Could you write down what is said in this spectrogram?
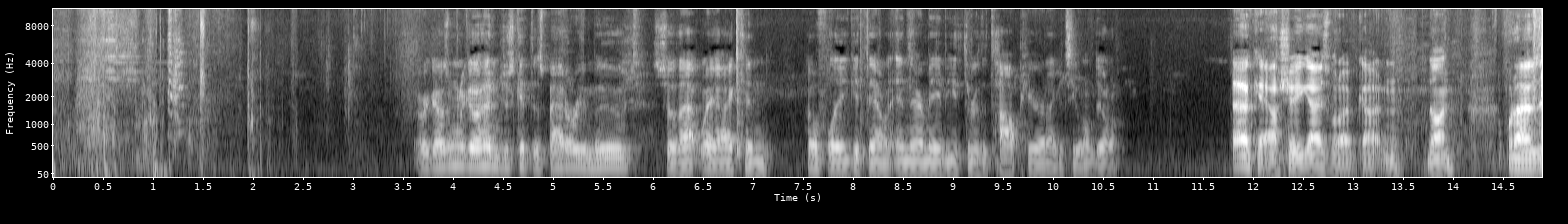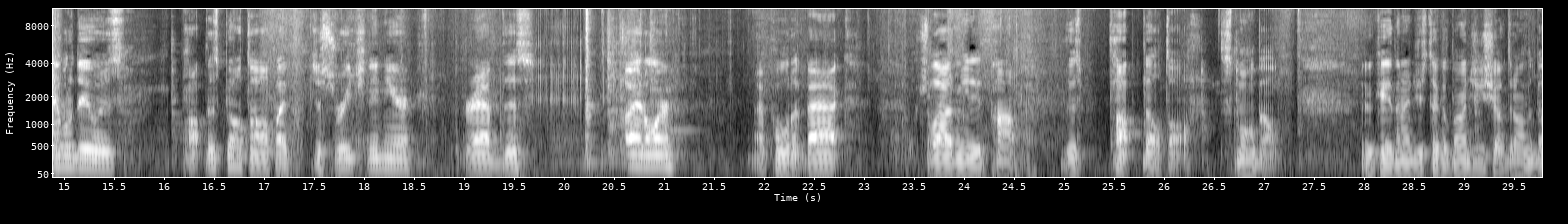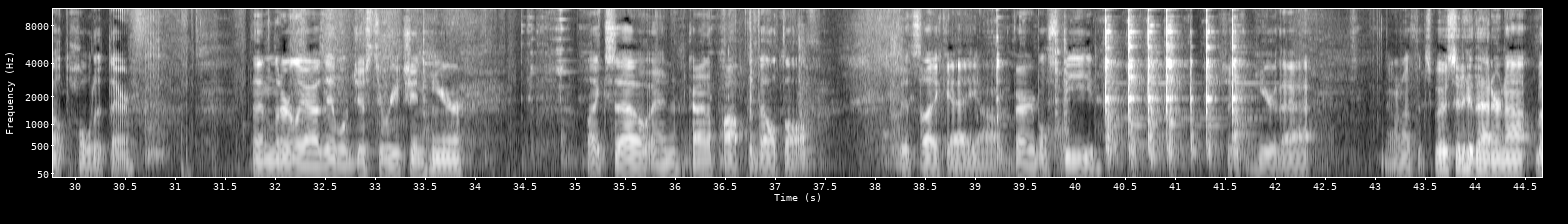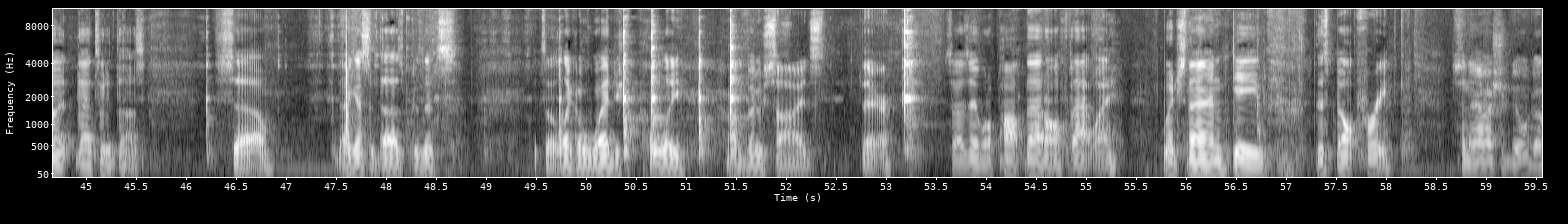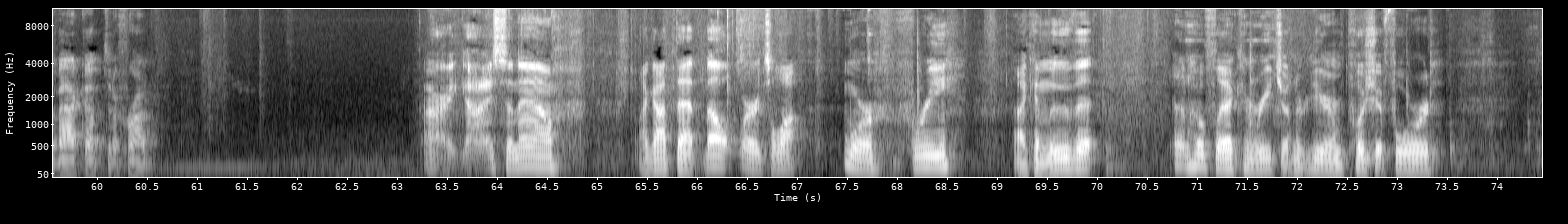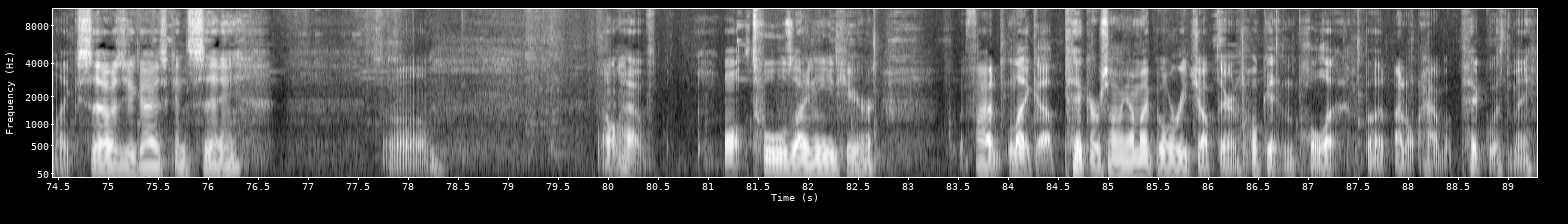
All right guys, I'm gonna go ahead and just get this battery moved so that way I can hopefully get down in there maybe through the top here and I can see what I'm doing. Okay, I'll show you guys what I've gotten done. What I was able to do is pop this belt off. I just reached in here, grabbed this idler, I pulled it back, which allowed me to pop this top belt off, small belt. Okay, then I just took a bungee, shoved it on the belt to hold it there. Then literally I was able just to reach in here, like so, and kind of pop the belt off. It's like a uh, variable speed, so you can hear that. I don't know if it's supposed to do that or not, but that's what it does. So, I guess it does because it's it's a, like a wedge pulley on both sides there. So I was able to pop that off that way, which then gave this belt free. So now I should be able to go back up to the front. All right, guys, so now I got that belt where it's a lot more free. I can move it, and hopefully I can reach under here and push it forward like so, as you guys can see. Um, I don't have all the tools I need here if I had like a pick or something, I might be able to reach up there and hook it and pull it, but I don't have a pick with me.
